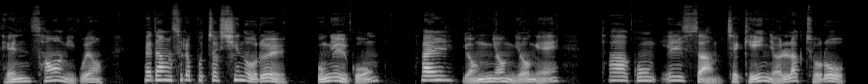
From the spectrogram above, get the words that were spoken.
된 상황이고요. 해당 스레포착 신호를 010-8000에 4013 제 개인 연락처로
